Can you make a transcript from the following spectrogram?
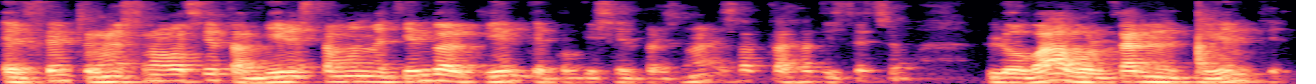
el centro de nuestro negocio, también estamos metiendo al cliente, porque si el personal está satisfecho, lo va a volcar en el cliente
